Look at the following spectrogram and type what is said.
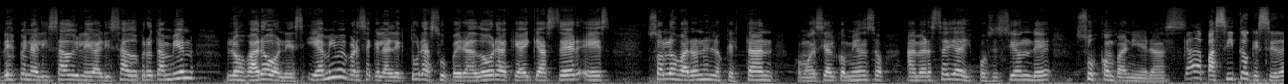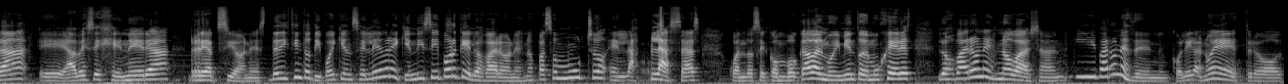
despenalizado y legalizado, pero también los varones. Y a mí me parece que la lectura superadora que hay que hacer es son los varones los que están, como decía al comienzo, a merced y a disposición de sus compañeras. Cada pasito que se da eh, a veces genera reacciones de distinto tipo. Hay quien celebra y quien dice, ¿y por qué los varones? Nos pasó mucho en las plazas cuando se convocaba el movimiento de mujeres, los varones no vayan. Y varones de colegas nuestros,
